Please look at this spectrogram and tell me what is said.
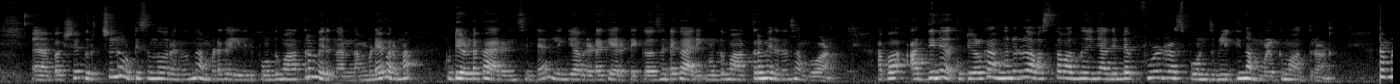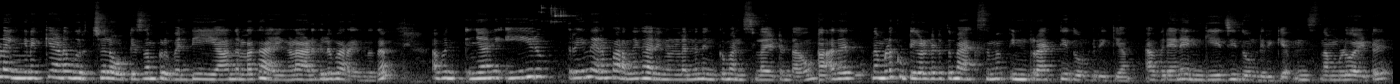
പക്ഷേ വിർച്വൽ ഓട്ടിസം എന്ന് പറയുന്നത് നമ്മുടെ കയ്യിലിരിപ്പോണ്ട് മാത്രം വരുന്നതാണ്. നമ്മുടെ പറഞ്ഞ കുട്ടികളുടെ പാരൻസിന്റെ അല്ലെങ്കിൽ അവരുടെ കെയർ ടേക്കേഴ്സിന്റെ കാര്യം കൊണ്ട് മാത്രം വരുന്ന സംഭവമാണ്. അപ്പോൾ അതിന് കുട്ടികൾക്ക് അങ്ങനെ ഒരു അവസ്ഥ വന്നു കഴിഞ്ഞാൽ അതിന്റെ ഫുൾ റെസ്പോൺസിബിലിറ്റി നമ്മൾക്ക് മാത്രമാണ്. നമ്മൾ എങ്ങനെയൊക്കെയാണ് വിർച്വൽ ഓട്ടിസം പ്രിവെന്റ് ചെയ്യുക എന്നുള്ള കാര്യങ്ങളാണ് ഇതിൽ പറയുന്നത്. അപ്പം ഞാൻ ഈ ഒരു ഇത്രയും നേരം പറഞ്ഞ കാര്യങ്ങളിൽ തന്നെ നിങ്ങൾക്ക് മനസ്സിലായിട്ടുണ്ടാവും. അതായത് നമ്മൾ കുട്ടികളുടെ അടുത്ത് മാക്സിമം ഇൻട്രാക്ട് ചെയ്തുകൊണ്ടിരിക്കുക. അവരെ എൻഗേജ് ചെയ്തുകൊണ്ടിരിക്കുക. മീൻസ് നമ്മളുമായിട്ട്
